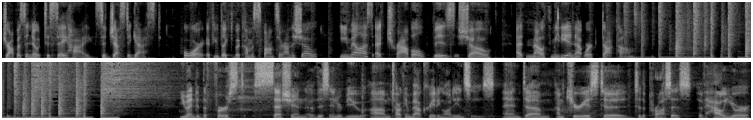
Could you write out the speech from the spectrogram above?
Drop us a note to say hi, suggest a guest, or if you'd like to become a sponsor on the show, email us at travelbizshow at mouthmedianetwork.com. You ended the first session of this interview um, talking about creating audiences, and um, I'm curious to to the process of how you're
